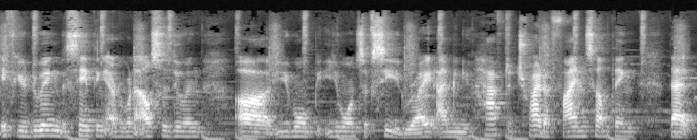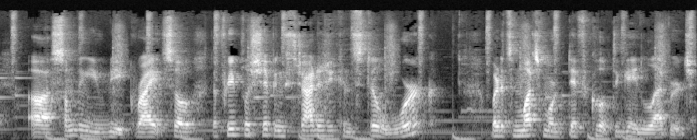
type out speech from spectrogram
If you're doing the same thing everyone else is doing, uh, you won't be, you won't succeed, right? I mean, you have to try to find something that uh, something unique, right? So the free plus shipping strategy can still work, but it's much more difficult to gain leverage.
